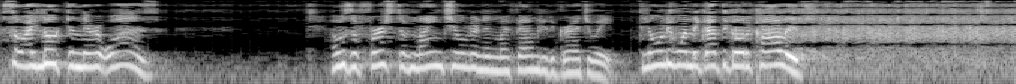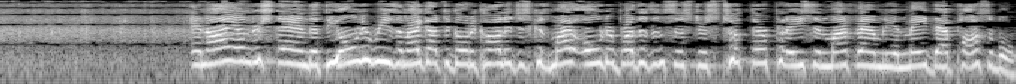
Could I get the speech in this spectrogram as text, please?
So I looked and there it was. I was the first of nine children in my family to graduate. The only one that got to go to college. And I understand that the only reason I got to go to college is because my older brothers and sisters took their place in my family and made that possible.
